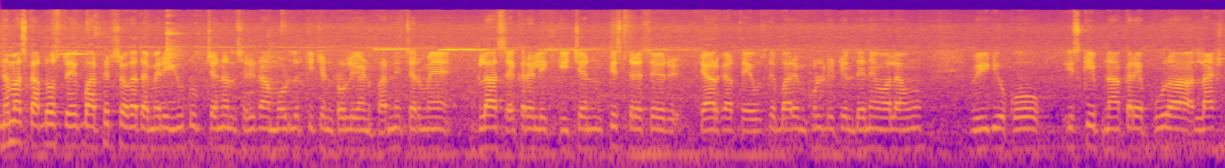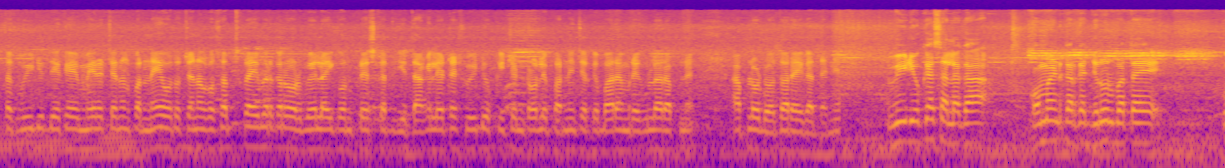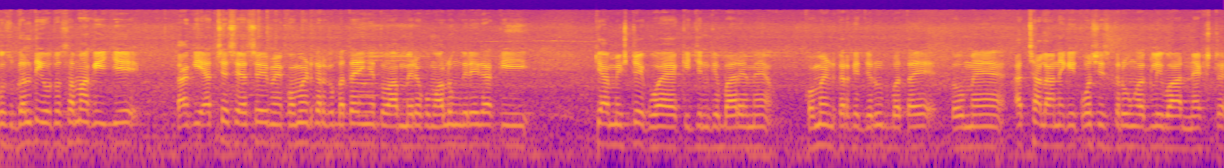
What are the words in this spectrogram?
नमस्कार दोस्तों, एक बार फिर स्वागत है मेरे YouTube channel Shri Ram modular kitchen trolley and furniture में। ग्लास एक्रेलिक किचन किस तरह से तैयार करते हैं, उसके बारे में फुल डिटेल देने वाला हूँ। वीडियो को स्किप ना करें, पूरा लास्ट तक वीडियो देखें। मेरे चैनल पर नए हो तो चैनल को सब्सक्राइबर करो और बेल आइकॉन प्रेस कर दीजिए, ताकि latest video kitchen trolley furniture के बारे में रेगुलर अपने अपलोड होता रहेगा। धन्यवाद। वीडियो कैसा लगा, कॉमेंट करके ज़रूर बताएँ। कुछ गलती हो तो क्षमा कीजिए। ताकि अच्छे से अच्छे में कमेंट करके बताएँगे तो आप मेरे को मालूम करेगा कि क्या मिस्टेक हुआ है, किचन के बारे में कमेंट करके ज़रूर बताएँ। तो मैं अच्छा लाने की कोशिश करूँगा अगली बार नेक्स्ट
